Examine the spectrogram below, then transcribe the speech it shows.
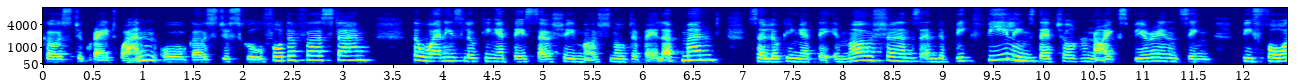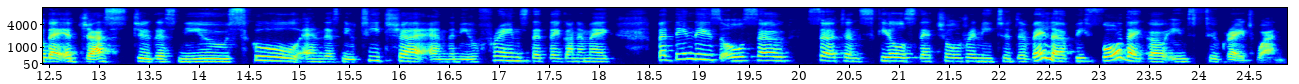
goes to grade one or goes to school for the first time. The one is looking at their social emotional development. So, looking at the emotions and the big feelings that children are experiencing before they adjust to this new school and this new teacher and the new friends that they're going to make. But then there's also certain skills that children need to develop before they go into grade one.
